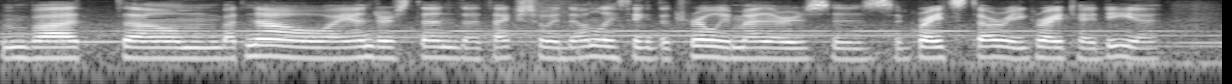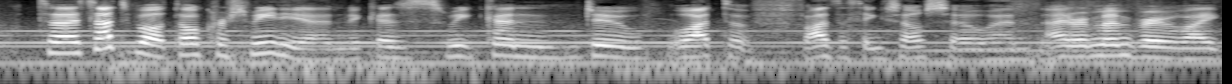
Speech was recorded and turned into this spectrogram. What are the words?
But, um, but now I understand that actually the only thing that really matters is a great story, great idea, uh, it's not about all cross media because we can do a lot of other things also. And I remember like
